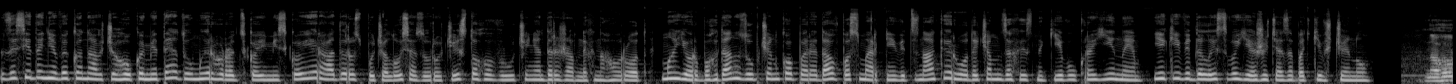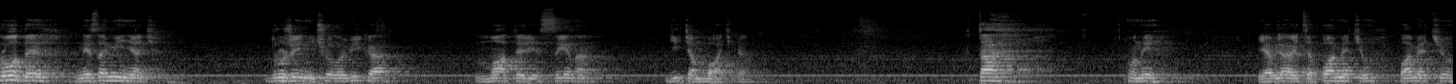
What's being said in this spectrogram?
Засідання виконавчого комітету Миргородської міської ради розпочалося з урочистого вручення державних нагород. Майор Богдан Зубченко передав посмертні відзнаки родичам захисників України, які віддали своє життя за батьківщину. Нагороди не замінять дружині чоловіка, матері, сина, дітям батька. Та вони являються пам'яттю, пам'яттю,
